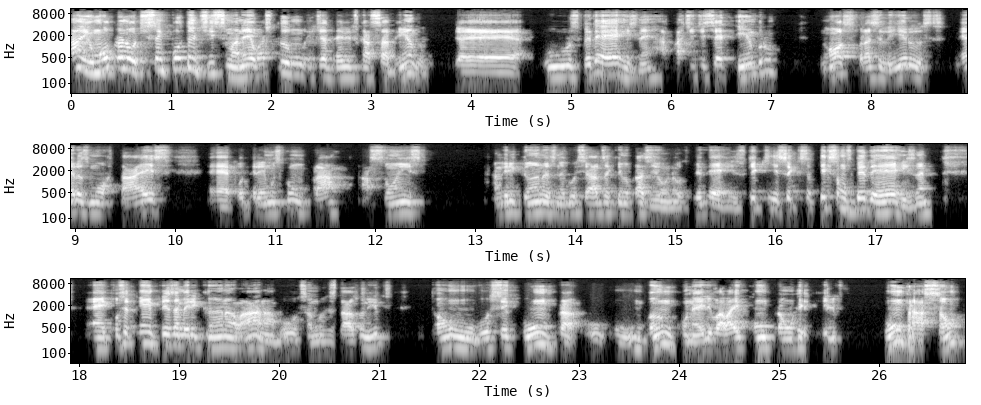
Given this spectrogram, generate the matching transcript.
Ah, e uma outra notícia importantíssima, né? Eu acho que todo mundo já deve ficar sabendo, é, os BDRs, né? A partir de setembro, nós, brasileiros, meros mortais, é, poderemos comprar ações americanas negociadas aqui no Brasil, né, os BDRs. O que, que, isso, o que, que são os BDRs, né? É, então, você tem a empresa americana lá na bolsa nos Estados Unidos, então você compra um banco, né? Ele vai lá e compra um, ele compra a ação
